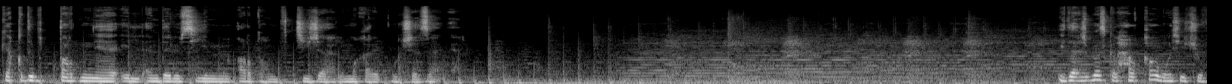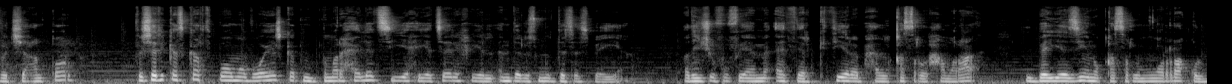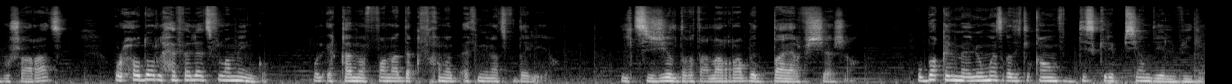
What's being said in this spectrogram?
كيقضي بالطرد النهائي للأندلسيين من أرضهم في اتجاه المغرب والجزائر. إذا عجبتك الحلقة وبغيتي تشوف هادشي عن قرب فشركة كارت بوما فواياج كتنظم رحلات سياحية تاريخية للأندلس مدة أسبوع أيام غادي نشوفو فيها مآثر كثيرة بحال القصر الحمراء البيازين وقصر المورق والبشارات والحضور لحفلات فلامينغو والإقامة في فنادق فخمة بأثمنة تفضيلية. للتسجيل ضغط على الرابط الداير في الشاشة. وباقي المعلومات غادي تلقاهم في ال description ديال الفيديو.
